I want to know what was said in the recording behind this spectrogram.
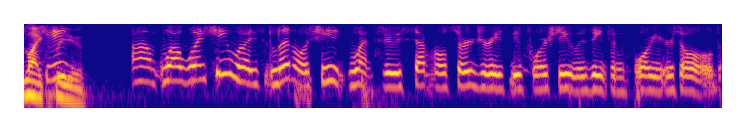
like for you Um, well, when she was little, she went through several surgeries before she was even four years old,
